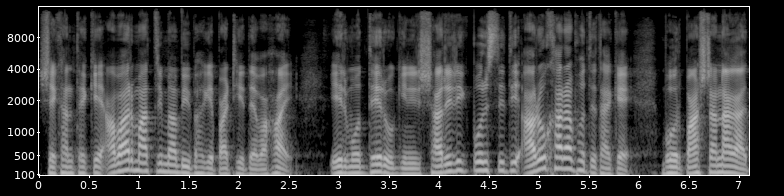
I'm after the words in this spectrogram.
সেখান থেকে আবার মাতৃমা বিভাগে পাঠিয়ে দেওয়া হয়। এর মধ্যে রোগিনীর শারীরিক পরিস্থিতি আরও খারাপ হতে থাকে। ভোর পাঁচটা নাগাদ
